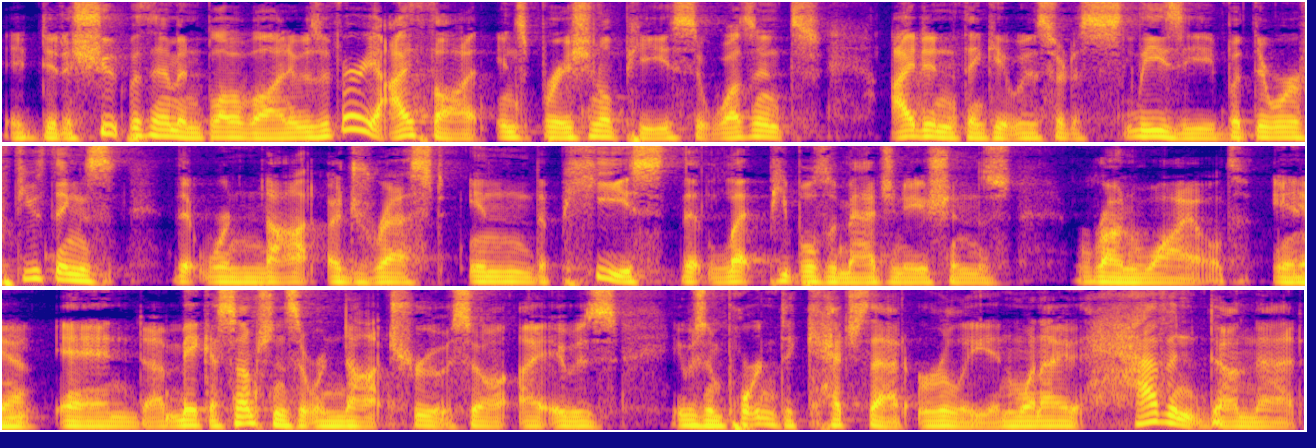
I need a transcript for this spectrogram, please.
it did a shoot with him and blah, blah, blah. And it was a very, I thought, inspirational piece. It wasn't, I didn't think it was sort of sleazy, but there were a few things that were not addressed in the piece that let people's imaginations run wild and, yeah. and uh, make assumptions that were not true. So I, it was, it was important to catch that early. And when I haven't done that,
